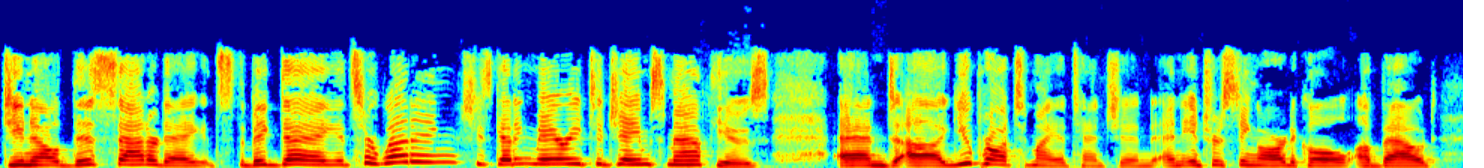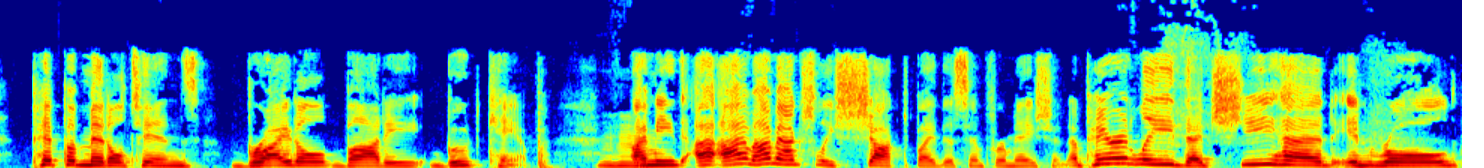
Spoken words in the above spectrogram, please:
Do you know this Saturday? It's the big day. It's her wedding. She's getting married to James Matthews, and uh, you brought to my attention an interesting article about Pippa Middleton's bridal body boot camp. Mm-hmm. I mean, I, am I'm, I'm actually shocked by this information. Apparently, that she had enrolled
